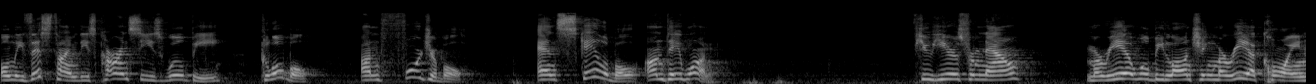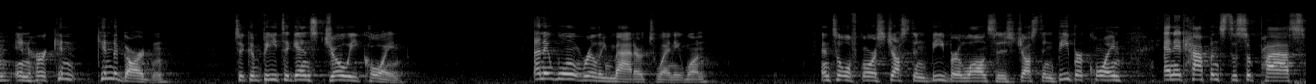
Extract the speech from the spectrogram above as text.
Only this time, these currencies will be global, unforgeable, and scalable on day one. A few years from now, Maria will be launching Maria Coin in her kin kindergarten to compete against Joey Coin. And it won't really matter to anyone. Until, of course, Justin Bieber launches Justin Bieber Coin, and it happens to surpass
